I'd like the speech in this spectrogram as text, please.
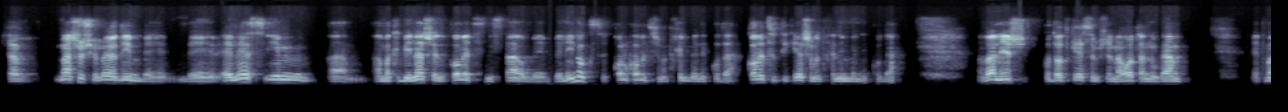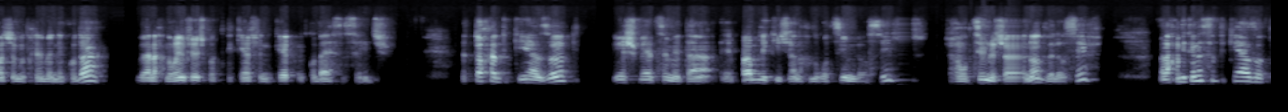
עכשיו משהו שלא יודעים ב-LS, אם המקבילה של קובץ נסתר בלינוקס זה כל קובץ שמתחיל בנקודה, קובץ הוא תיקייה שמתחילים בנקודה, אבל יש נקודות קסם שמראות לנו גם את מה שמתחיל בנקודה, ואנחנו רואים שיש פה תיקייה שנקראת נקודה SSH. בתוך התיקייה הזאת יש בעצם את ה-public שאנחנו רוצים להוסיף, שאנחנו רוצים לשנות ולהוסיף, ואנחנו ניכנס לתיקייה הזאת.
